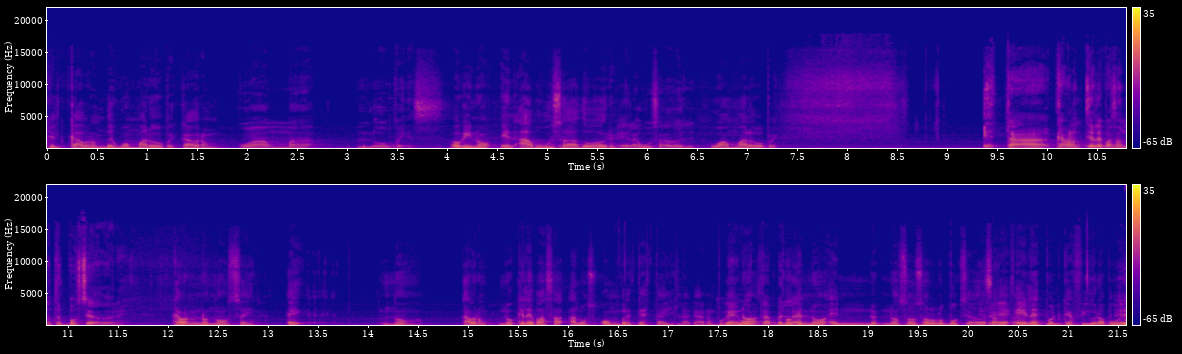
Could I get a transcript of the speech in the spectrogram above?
que el cabrón de Juanma López, cabrón. Juanma López, Ok, no, el abusador el abusador. Juanma López. Está. Cabrón, ¿qué le pasa a nuestros boxeadores? Cabrón, no, no sé. Eh, no, cabrón, no, ¿qué le pasa a los hombres de esta isla, cabrón? Porque, Me no, gusta, ¿verdad? porque no, él no, no son solo los boxeadores. Él, él es porque es figura pública.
